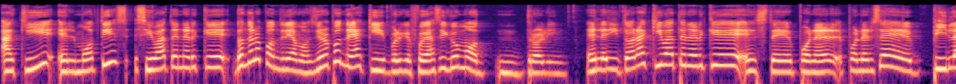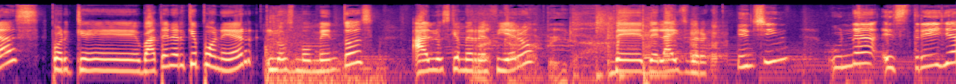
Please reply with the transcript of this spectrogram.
aquí, el Motis, sí va a tener que... ¿Dónde lo pondríamos? Yo lo pondría aquí porque fue así como mm, trolling. El editor aquí va a tener que este, poner, ponerse pilas porque va a tener que poner los momentos a los que me refiero de, del iceberg. Genshin, una estrella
